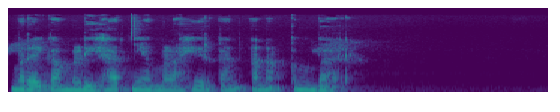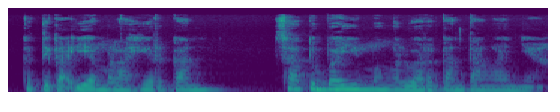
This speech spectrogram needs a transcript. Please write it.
Mereka melihatnya melahirkan anak kembar. Ketika ia melahirkan, satu bayi mengeluarkan tangannya.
